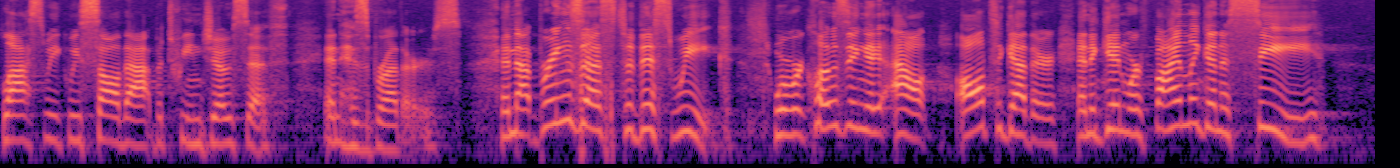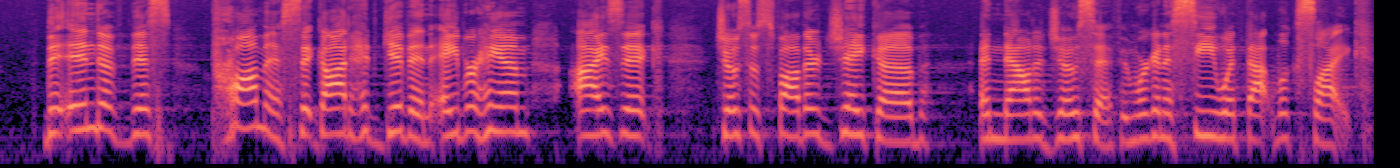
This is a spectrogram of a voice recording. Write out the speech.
Last week, we saw that between Joseph and his brothers. And that brings us to this week, where we're closing it out all together. And again, we're finally going to see the end of this promise that God had given Abraham, Isaac, Joseph's father, Jacob, and now to Joseph. And we're going to see what that looks like.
